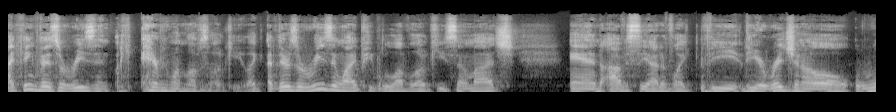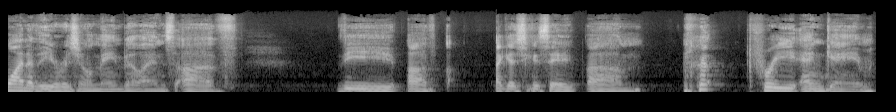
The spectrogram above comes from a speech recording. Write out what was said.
I think there's a reason. Like everyone loves Loki. Like there's a reason why people love Loki so much. And obviously, out of like the the original one of the original main villains of the of I guess you could say um, pre Endgame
